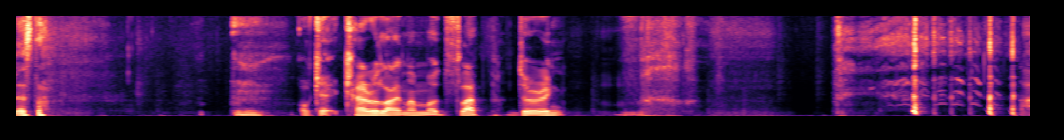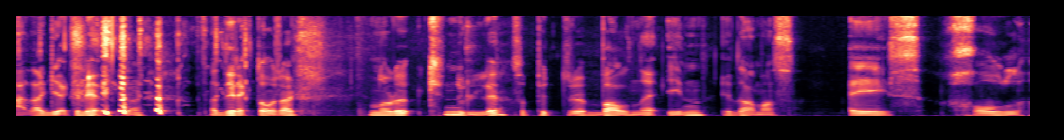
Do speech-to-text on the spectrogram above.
Les, da. Ok, Carolina Mudflap during Nei, det gidder jeg ikke lese engang. Det er direkte oversak. Når du knuller, så putter du ballene inn i damas ace hole.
